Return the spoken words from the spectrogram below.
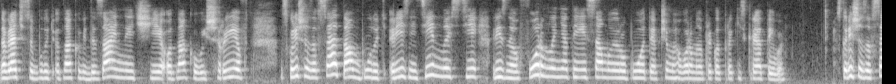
Навряд чи це будуть однакові дизайни чи однаковий шрифт. Скоріше за все, там будуть різні цінності, різне оформлення тієї самої роботи, якщо ми говоримо, наприклад, про якісь креативи. Скоріше за все,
